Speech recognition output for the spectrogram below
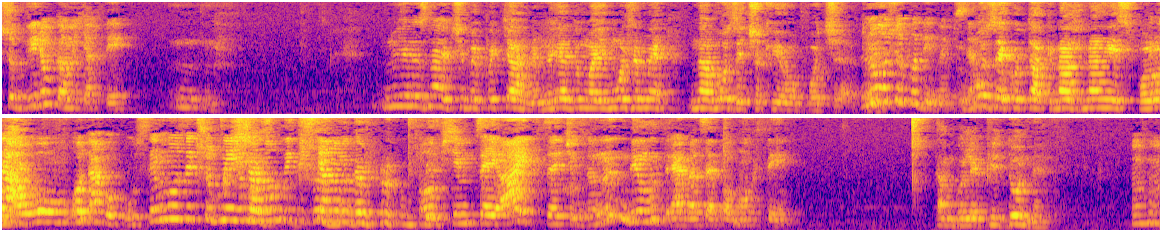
щоб вірюками тягти. Ну я не знаю, чи ми потягнемо. Ну я думаю, може ми на возичок його почати. Ну, ось подивимося. Возик отак наш на низ положив. Так, о- отак опустимо музик, щоб ми його Щас могли щось підтягнути. будемо В робити. общем, цей айк, це чудо. Ну, йому треба це допомогти. Там були піддони. Угу.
